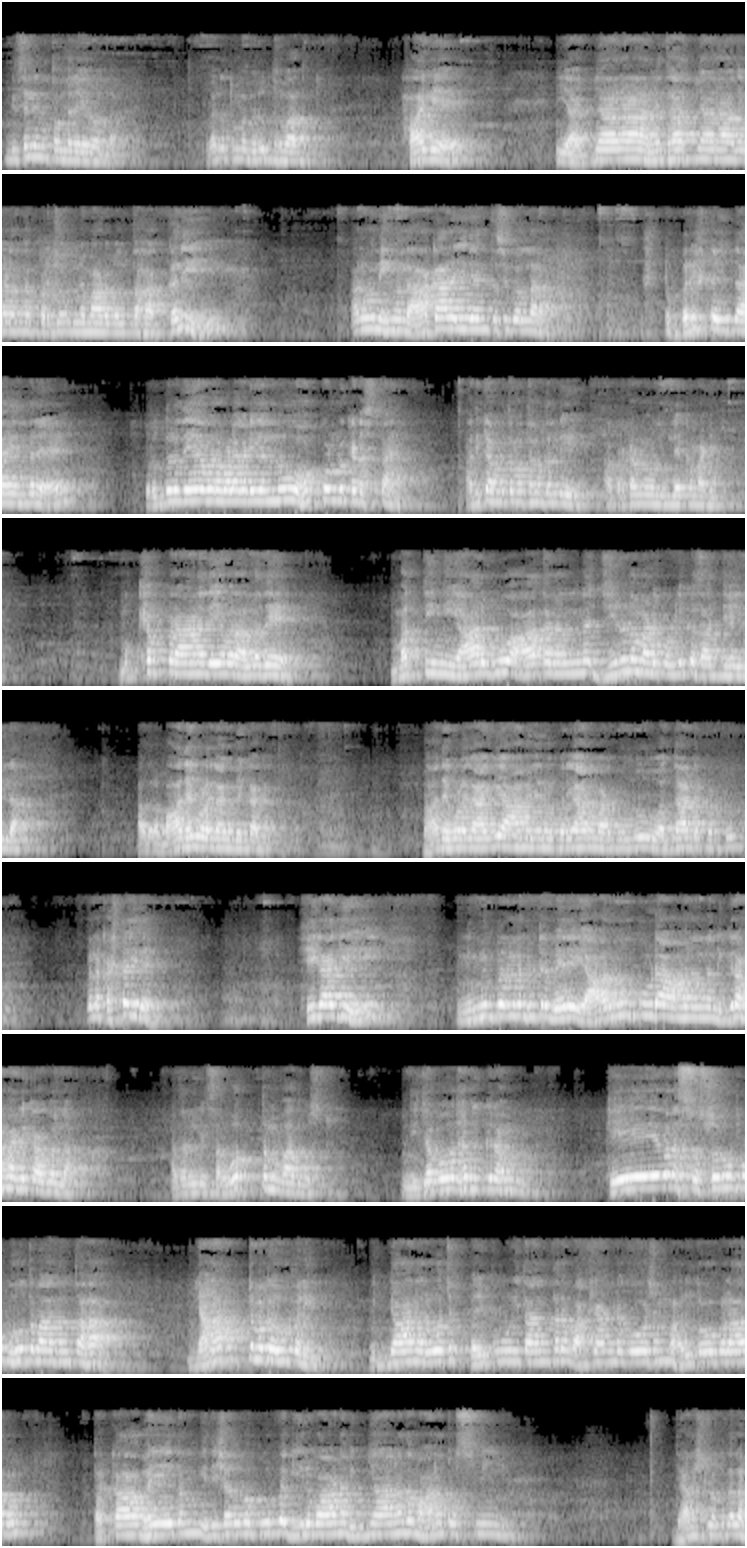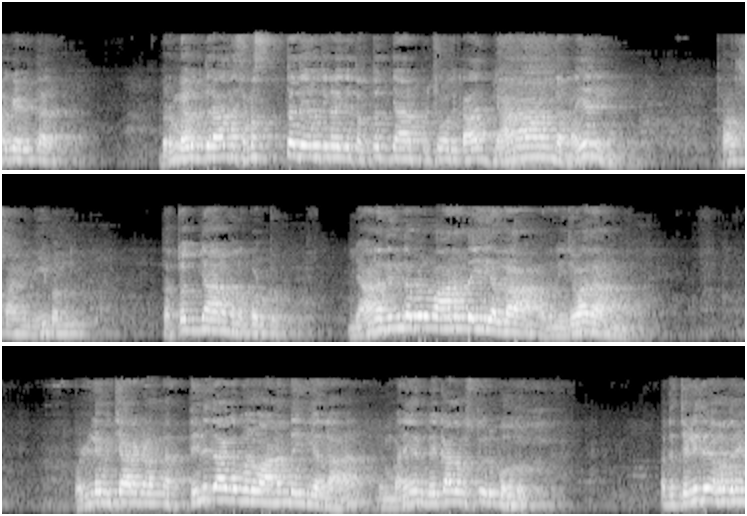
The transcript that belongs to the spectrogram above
ಬಿಸಿಲಿನ ತೊಂದರೆ ಇರೋಲ್ಲ. ಇವೆಲ್ಲ ತುಂಬ ವಿರುದ್ಧವಾದದ್ದು. ಹಾಗೆ ಈ ಅಜ್ಞಾನ, ಅನ್ಯಥಾಜ್ಞಾನಾದಿಗಳನ್ನು ಪ್ರಚೋದನೆ ಮಾಡುವಂತಹ ಕಲಿ ಅನ್ನೋದು ಹಿಂಗೊಂದು ಆಕಾರ ಇದೆ ಅಂತ ಸಿಗೋಲ್ಲ. ಇಷ್ಟು ಬಲಿಷ್ಠ ಇದ್ದಾನೆ ಎಂದರೆ ರುದ್ರದೇವರ ಒಳಗಡೆಯಲ್ಲೂ ಹೊಕ್ಕೊಂಡು ಕೆಡಿಸ್ತಾನೆ. ಅದಕ್ಕೆ ಅಮೃತಮಥನದಲ್ಲಿ ಆ ಪ್ರಕರಣವನ್ನು ಉಲ್ಲೇಖ ಮಾಡಿತ್ತು ಮುಖ್ಯ ಪ್ರಾಣದೇವರ ಅಲ್ಲದೆ ಮತ್ತಿನ್ಯಾರಿಗೂ ಆತನನ್ನ ಜೀರ್ಣ ಮಾಡಿಕೊಳ್ಳಿಕ್ಕೆ ಸಾಧ್ಯ ಇಲ್ಲ. ಅದರ ಬಾಧೆಗೊಳಗಾಗಬೇಕಾಗತ್ತೆ. ಬಾಧೆಗೊಳಗಾಗಿ ಆಮೇಲೆ ನಾವು ಪರಿಹಾರ ಮಾಡಿಕೊಂಡು ಒದ್ದಾಟಪಟ್ಟು ಇವೆಲ್ಲ ಕಷ್ಟ ಇದೆ. ಹೀಗಾಗಿ ನಿಮ್ಮಿಬ್ಬರನ್ನ ಬಿಟ್ಟರೆ ಬೇರೆ ಯಾರೂ ಕೂಡ ಅವನನ್ನು ನಿಗ್ರಹ ಮಾಡಲಿಕ್ಕಾಗಲ್ಲ. ಅದರಲ್ಲಿ ಸರ್ವೋತ್ತಮವಾದ ವಸ್ತು, ನಿಜಬೋಧ ವಿಗ್ರಹಂ, ಕೇವಲ ಸ್ವಸ್ವರೂಪಭೂತವಾದಂತಹ ಜ್ಞಾನಾತ್ಮಕ ರೂಪ ನೀನು. ವಿಜ್ಞಾನ ರೋಚ ಪರಿಪೂರಿತಾಂತರ ವಾಕ್ಯಾಂಡಕೋಶಂ ಹರಿತೋಪಲಾಭಂ ತರ್ಕಾಭಯೇತಂ ವಿಧಿಶರ್ವಪೂರ್ವ ಗೀರ್ವಾಣ ವಿಜ್ಞಾನದ ಮಾನತೋಸ್ಮಿ. ಧ್ಯಾನ ಶ್ಲೋಕದಲ್ಲಿ ಹಾಗೆ ಹೇಳ್ತಾರೆ. ಬ್ರಹ್ಮರುದ್ರಾದಿ ಸಮಸ್ತ ದೇವತೆಗಳಿಗೆ ತತ್ವಜ್ಞಾನ ಪ್ರಚೋದಕ ಜ್ಞಾನಾನಂದಮಯ ನೀನು. ಸ್ವಾಮಿ ನೀ ಬಂದು ತತ್ವಜ್ಞಾನವನ್ನು ಕೊಟ್ಟು ಜ್ಞಾನದಿಂದ ಬರುವ ಆನಂದ ಇದೆಯಲ್ಲ, ಅದು ನಿಜವಾದ ಆನಂದ. ಒಳ್ಳೆ ವಿಚಾರಗಳನ್ನು ತಿಳಿದಾಗ ಬರುವ ಆನಂದ ಇದೆಯಲ್ಲ ನಿಮ್ಮ ಮನೆಯಲ್ಲಿ ಬೇಕಾದ ವಸ್ತು ಇರಬಹುದು. ಅದು ತಿಳಿದೇ ಹೋದರೆ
